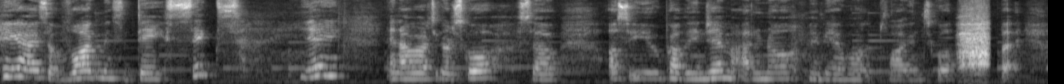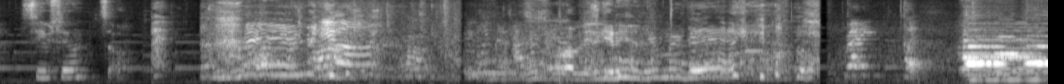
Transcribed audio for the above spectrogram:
Hey guys, Vlogmas day six, yay! And I'm about to go to school, so I'll see you probably in gym. I don't know, maybe I won't vlog in school, but see you soon. So bye. I'm just getting my bag. Ready, play.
